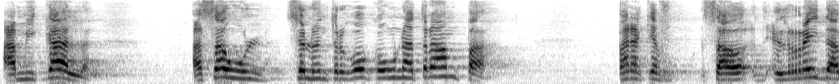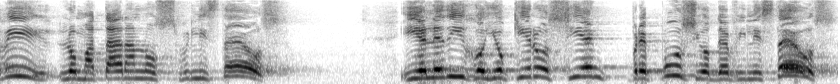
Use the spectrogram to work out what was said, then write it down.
a Mical, a Saúl, se lo entregó con una trampa para que el rey David lo mataran los filisteos. Y él le dijo, yo quiero 100 prepucios de filisteos.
